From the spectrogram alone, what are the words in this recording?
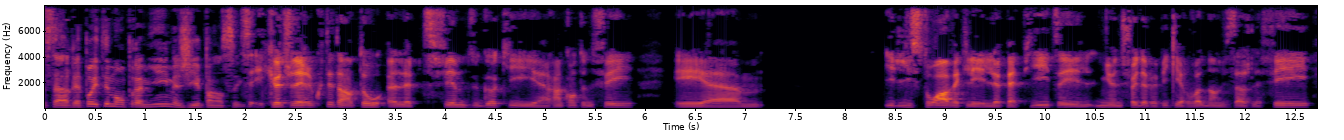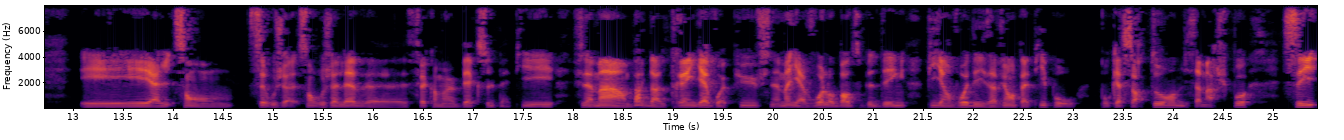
ça aurait pas été mon premier, mais j'y ai pensé. C'est, écoute, je l'ai réécouté tantôt, euh, le petit film du gars qui euh, rencontre une fille et l'histoire avec les, le papier, tu sais, il y a une feuille de papier qui revole dans le visage de la fille et son rouge son rouge à lèvres euh, fait comme un bec sur le papier. Finalement, elle embarque dans le train, il la voit plus. Finalement, il la voit au bord du building, puis il envoie des avions en papier pour pour qu'elle se retourne, mais ça marche pas. C'est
